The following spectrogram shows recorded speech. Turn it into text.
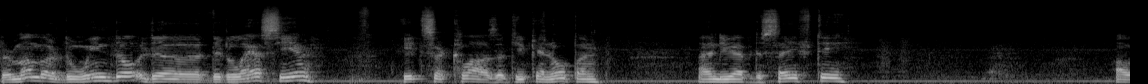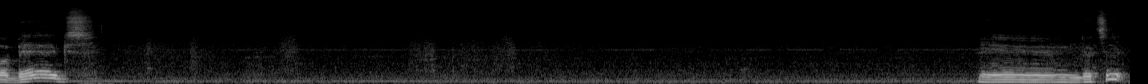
Remember the window, the, the glass here, it's a closet. You can open and you have the safety our bags and that's it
